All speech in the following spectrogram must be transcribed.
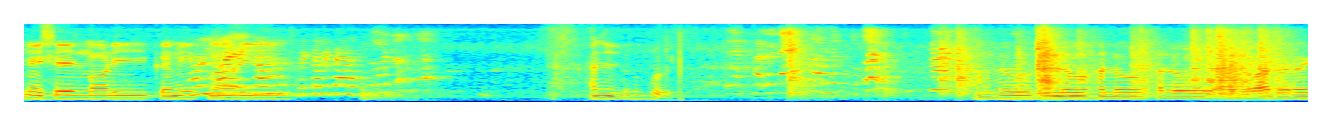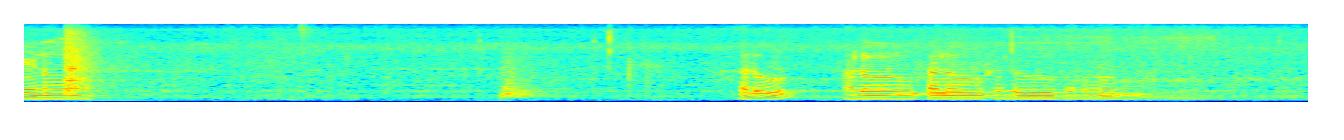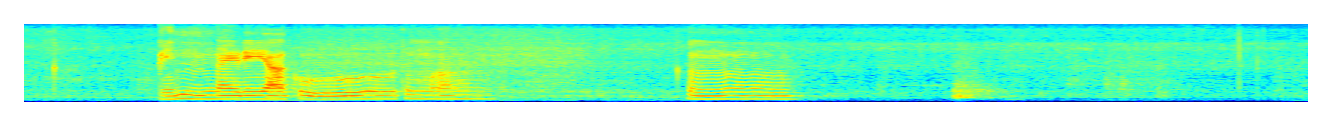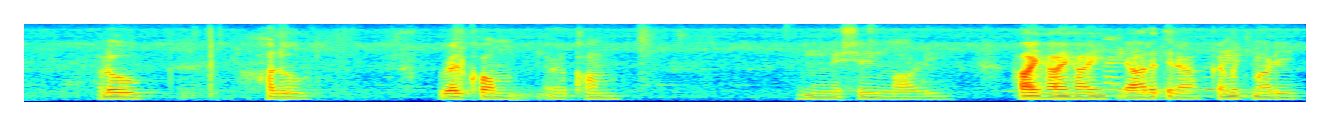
ಮೆಸೇಜ್ ಮಾಡಿ ಕಮಿಟ್ ಮಾಡಿ. Hello hello hello hello hello ಯಾರಾದರೂ ಏನು? Hello hello hello hello hello pin ತಮ್ಮ hello. Hello. Welcome welcome. Message ಮಾಡಿ. Hi hi hi. ಯಾರತ್ತೀರ? ಕಮಿಟ್ ಮಾಡಿ.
